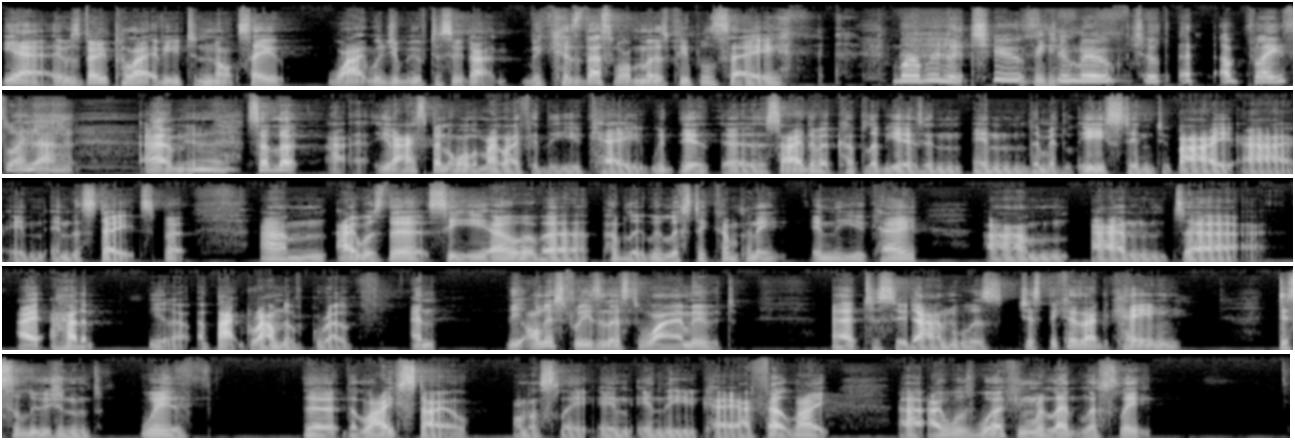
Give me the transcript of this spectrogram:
Yeah, it was very polite of you to not say, why would you move to Sudan? Because that's what most people say. Why would you choose to move to a place like that? Um, yeah. So look, I, you know, I spent all of my life in the UK, with the, uh, the side of a couple of years in, in the Middle East, in Dubai, uh, in in the States. But um, I was the CEO of a publicly listed company in the UK, um, and uh, I, I, had a you know a background of growth. And the honest reason as to why I moved uh, to Sudan was just because I became disillusioned with the the lifestyle. Honestly, in in the UK, I felt like uh, I was working relentlessly.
